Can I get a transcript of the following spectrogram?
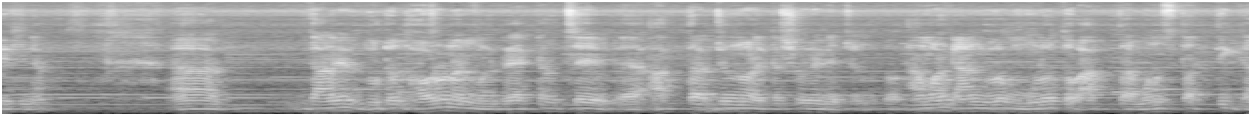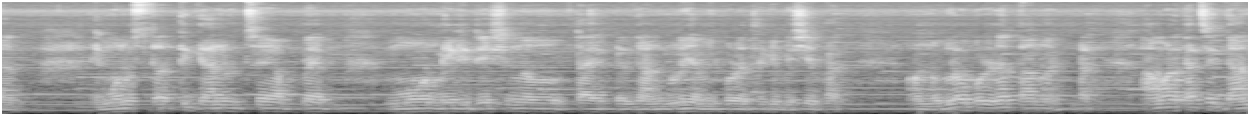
দেখি না। গানের দুটো ধরন আমি মনে করি। একটা হচ্ছে আত্মার জন্য আর একটা শরীরের জন্য। তো আমার গানগুলো মূলত আত্মা মনস্তাত্ত্বিক গান। এই মনস্তাত্ত্বিক গান হচ্ছে আপনার মোর মেডিটেশনাল টাইপের গানগুলোই আমি করে থাকি বেশিরভাগ। অন্যগুলোও করি না তা নয়। বাট আমার কাছে গান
